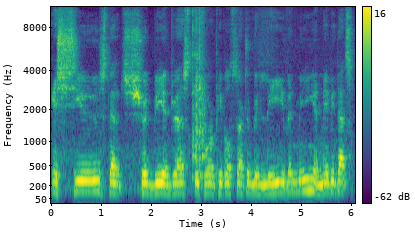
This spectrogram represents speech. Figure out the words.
issues that should be addressed before people start to believe in me, and maybe that's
